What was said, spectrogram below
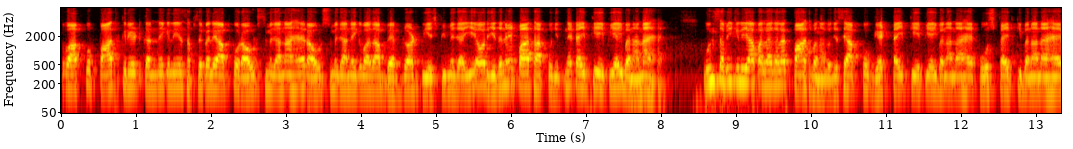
तो आपको पाथ क्रिएट करने के लिए सबसे पहले आपको राउट्स में जाना है। राउट्स में जाने के बाद आप वेब डॉट पी में जाइए और जितने पाथ आपको, जितने टाइप के एपीआई बनाना है उन सभी के लिए आप अलग अलग पाथ बना लो। जैसे आपको गेट टाइप की एपीआई बनाना है पोस्ट टाइप की बनाना है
